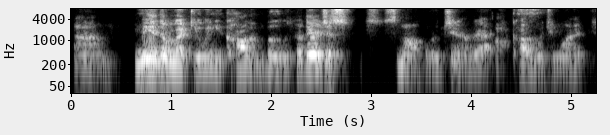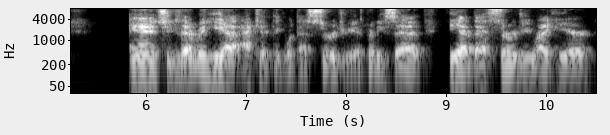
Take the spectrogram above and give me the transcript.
um, men don't like you when you call them boobs, but they're just small boobs, you know, call them what you want. And she said, but he had, I can't think what that surgery is, but he said he had that surgery right here.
